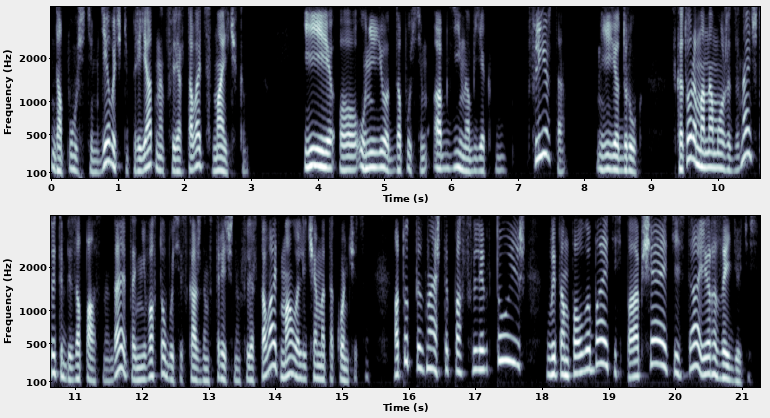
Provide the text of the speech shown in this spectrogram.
допустим, девочке приятно флиртовать с мальчиком и о, у нее, допустим, один объект флирта, ее друг, с которым она может знать, что это безопасно, да, это не в автобусе с каждым встречным флиртовать, мало ли чем это кончится. А тут ты знаешь, ты пофлиртуешь, вы там поулыбаетесь, пообщаетесь, да, и разойдетесь.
